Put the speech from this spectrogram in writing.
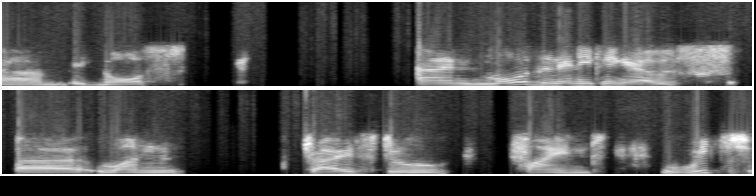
um, ignores. And more than anything else, uh, one tries to find which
